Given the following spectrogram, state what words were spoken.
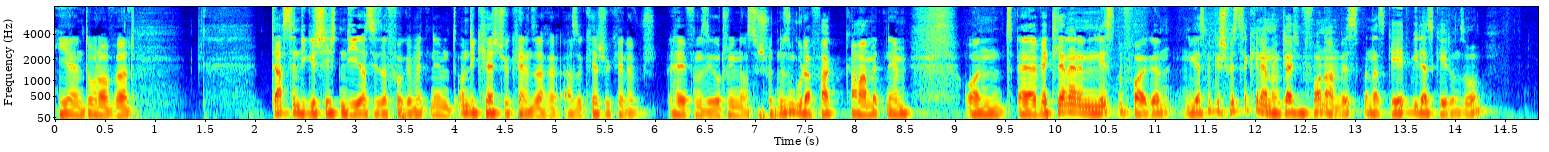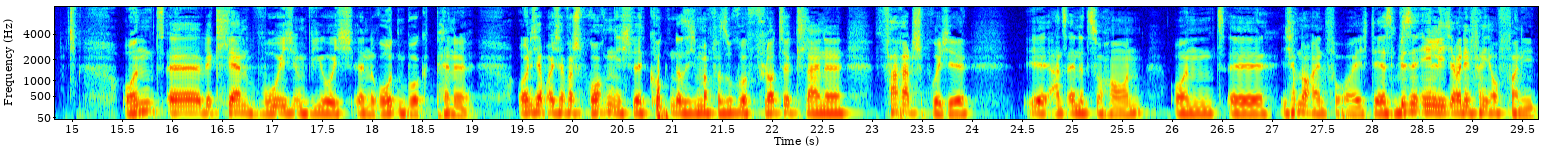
hier in Donauwörth. Das sind die Geschichten, die ihr aus dieser Folge mitnehmt. Und die Cashew-Kerne-Sache. Also Cashew-Kerne helfen, Serotonin auszuschütten. Das ist ein guter Fakt, kann man mitnehmen. Und äh, wir klären dann in der nächsten Folge, wie das mit Geschwisterkindern und gleichen Vornamen ist, wenn das geht, wie das geht und so. Und äh, wir klären, wo ich und wie ich in Rothenburg penne. Und ich habe euch ja versprochen, ich werde gucken, dass ich mal versuche, flotte kleine Fahrradsprüche äh, ans Ende zu hauen. Und äh, ich habe noch einen für euch. Der ist ein bisschen ähnlich, aber den fand ich auch funny.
